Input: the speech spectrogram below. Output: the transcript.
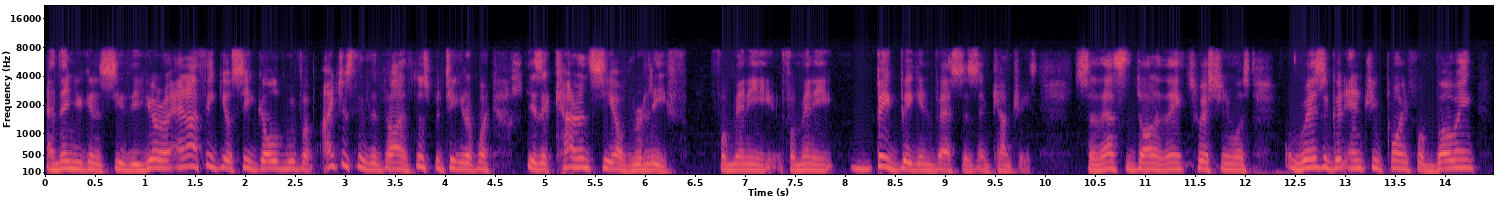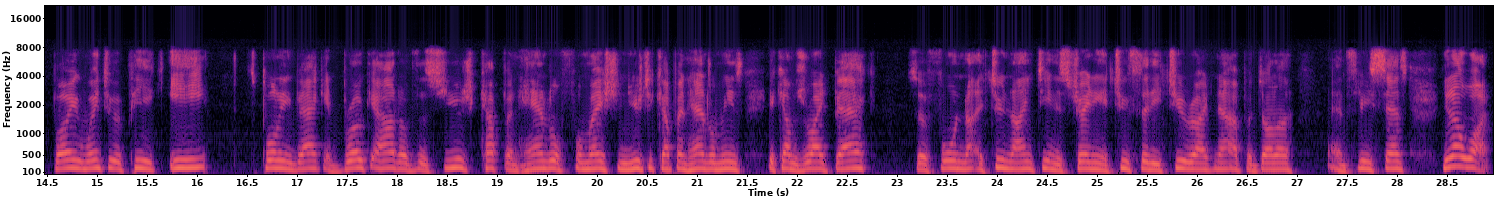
And then you're going to see the euro, and I think you'll see gold move up. I just think the dollar at this particular point is a currency of relief for many for many big big investors and countries. So that's the dollar. The next question was, where's a good entry point for Boeing? Boeing went to a peak E. It's pulling back. It broke out of this huge cup and handle formation. Usually, cup and handle means it comes right back. So 219 is trading at 232 right now, up a dollar and three cents. You know what?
